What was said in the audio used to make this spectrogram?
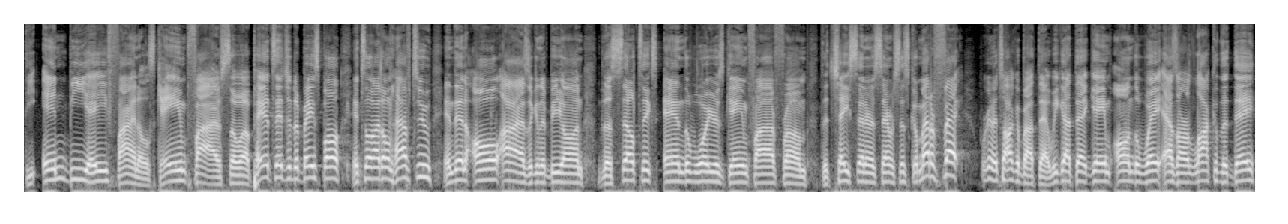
the NBA Finals, Game 5. So uh, pay attention to baseball until I don't have to, and then all eyes are going to be on the Celtics and the Warriors, Game 5 from the Chase Center in San Francisco. Matter of fact, we're going to talk about that. We got that game on the way as our lock of the day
